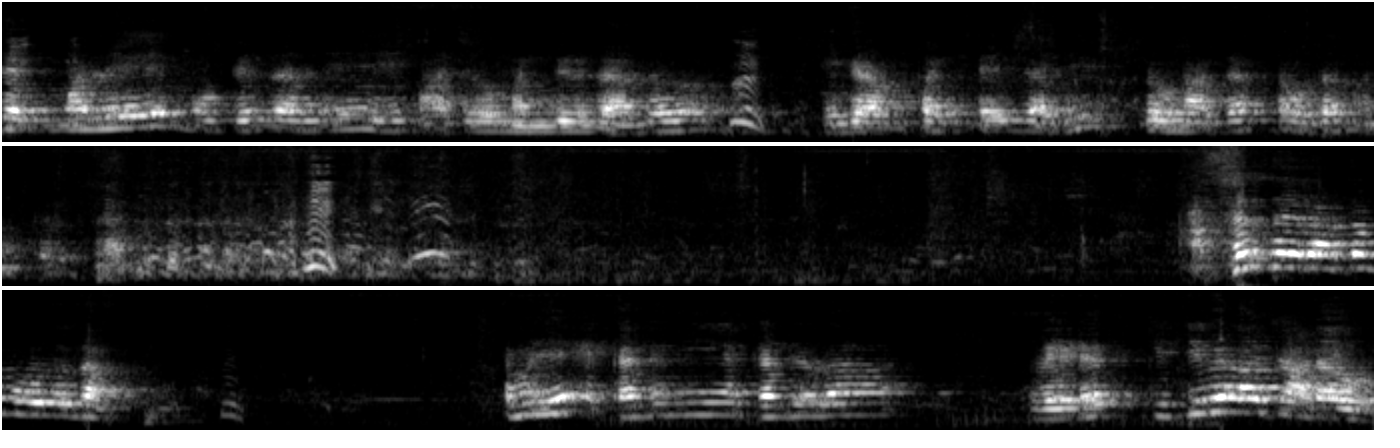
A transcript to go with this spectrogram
जन्मले मोठे झाले हे महादेव मंदिर झालं ही ग्रामपंचायत झाली दोन हजार चौदा नंतर. असं जर आता बोलत असते त्यामुळे एखाद्याने एखाद्याला वेड्यात किती वेळा काढावं?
